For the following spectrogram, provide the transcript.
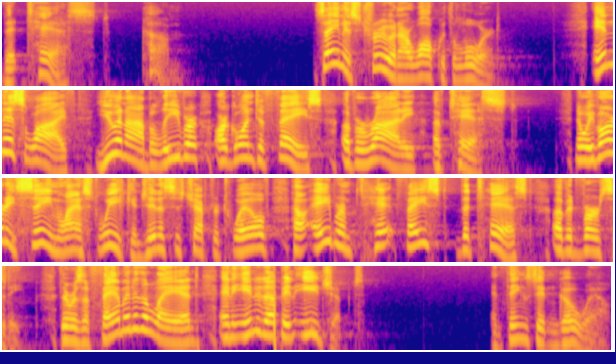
that test come. Same is true in our walk with the Lord. In this life, you and I, believer, are going to face a variety of tests. Now, we've already seen last week in Genesis chapter 12 how Abram faced the test of adversity. There was a famine in the land, and he ended up in Egypt. And things didn't go well.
